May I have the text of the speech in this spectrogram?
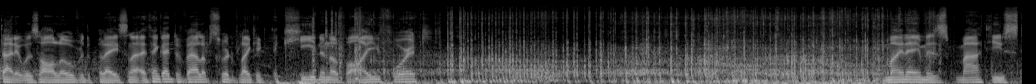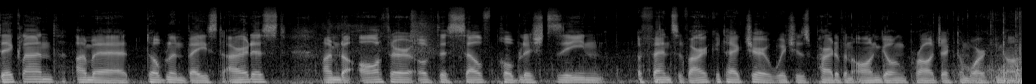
that it was all over the place. And I think I developed sort of like a, a keen enough eye for it. My name is Matthew Stickland. I'm a Dublin based artist. I'm the author of the self published zine Offensive Architecture, which is part of an ongoing project I'm working on.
